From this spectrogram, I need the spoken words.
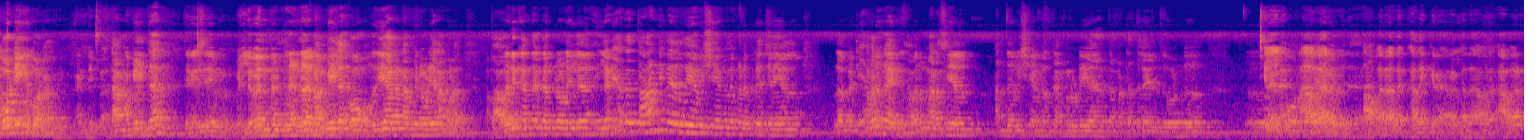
போட்டிக்கு போனார். கண்டிப்பா. நம்பி தான். தெரிவு செய்ய வெல்லுவன் நம்பியில உறுதியான நம்பினோடையெல்லாம் போனார். அப்ப அவருக்கு அந்த கண்ட்ரோல் இல்ல. இல்லாட்டி அதை தாண்டி நிறைய விஷயங்கள் எங்களோட பிரச்சனைகள் பற்றி அவரும் கேட்கல. அவரும் அரசியல் அந்த விஷயங்கள் தங்களுடைய அந்த மட்டத்துல இருந்து கொண்டு அவர். அவர் அதை கதைக்கிறார். அல்லது அவர் அவர்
